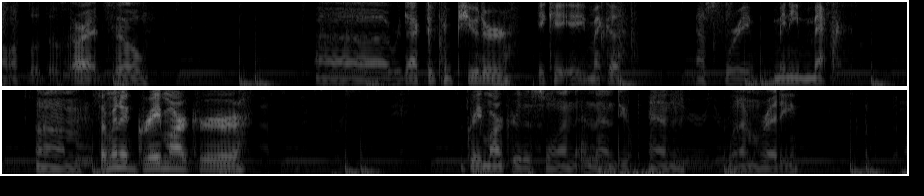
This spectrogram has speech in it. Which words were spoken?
I'll upload those. All right, so uh, redacted computer, aka Mecha, asked for a mini mech. Um, so I'm gonna gray marker gray marker this one and then do pen when I'm ready. You you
